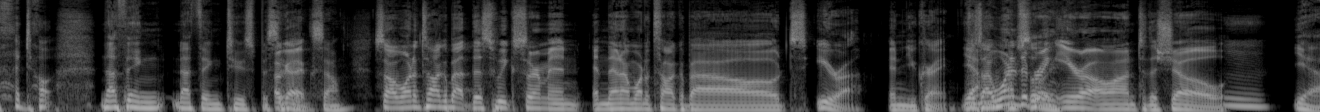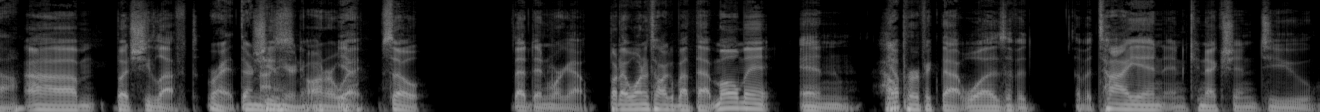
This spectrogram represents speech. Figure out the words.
don't nothing nothing too specific. Okay. So So I want to talk about this week's sermon, and then I want to talk about Ira in Ukraine because Yeah, I wanted absolutely. to bring Ira on to the show, Mm. yeah, um, but she left. right. They're not She's here anymore. on her Yeah. way. So that didn't work out. But I want to talk about that moment and how Yep. perfect that was of a of a tie-in and connection to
